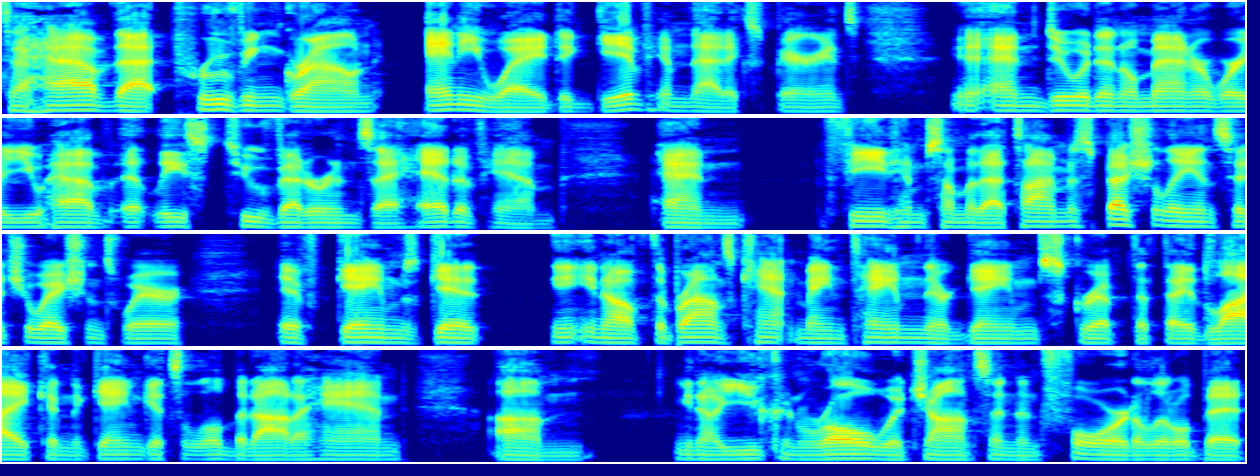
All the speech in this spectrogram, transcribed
to have that proving ground anyway to give him that experience and do it in a manner where you have at least two veterans ahead of him and feed him some of that time, especially in situations where if games get you know, if the Browns can't maintain their game script that they'd like and the game gets a little bit out of hand, um, you know, you can roll with Johnson and Ford a little bit,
